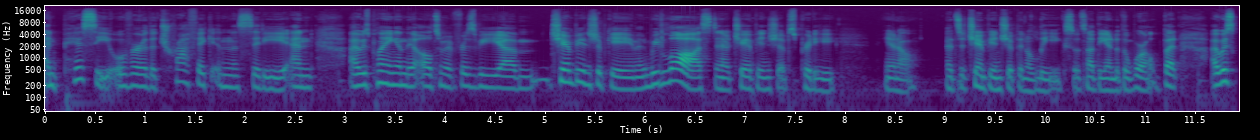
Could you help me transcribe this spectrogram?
and pissy over the traffic in the city. And I was playing in the Ultimate Frisbee um, championship game and we lost. And a championship's pretty, you know, it's a championship in a league, so it's not the end of the world. But I was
